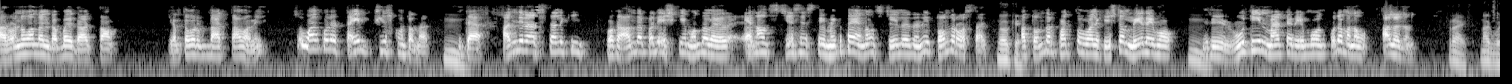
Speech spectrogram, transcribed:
ఆ రెండు వందల డెబ్బై దాటుతాం. ఎంతవరకు దాటుతాం అని సో వాళ్ళు కూడా టైం తీసుకుంటున్నారు. ఉమ్, ఇంకా అన్ని రాష్ట్రాలకి ఒక ఆంధ్రప్రదేశ్కి ముందర అనౌన్స్ చేసేస్తే మిగతా అనౌన్స్ చేయలేదని తొందర వస్తాయి. ఆ తొందర పడుతూ వాళ్ళకి ఇష్టం లేదేమో ఉమ్, ఇది రూటీన్ మ్యాటర్ ఏమో అని కూడా మనం ఆలోచన రైట్ నాగభూషణ్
